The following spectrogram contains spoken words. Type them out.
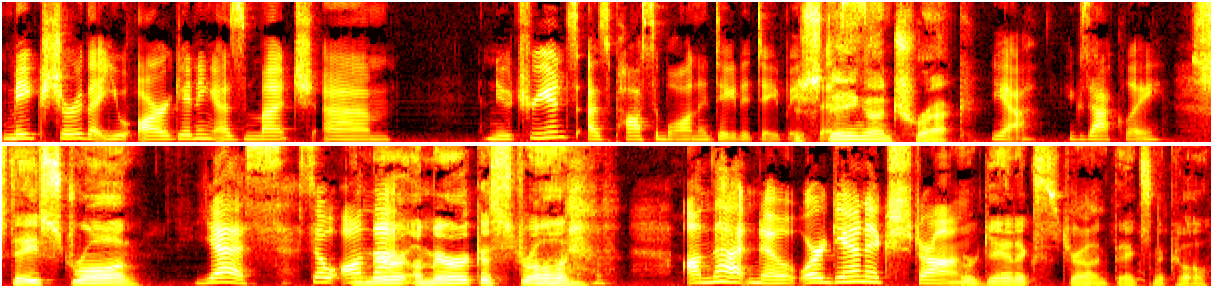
make sure that you are getting as much um, nutrients as possible on a day to day basis. You're basis. staying on track. Yeah, exactly. Stay strong. Yes. So on Amer- that America strong. on that note, organic strong. Organic strong. Thanks, Nicole.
